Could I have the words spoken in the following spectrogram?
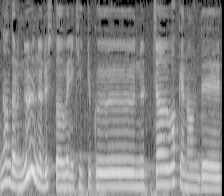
なんだろう、ぬるぬるした上に結局塗っちゃうわけなんで、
